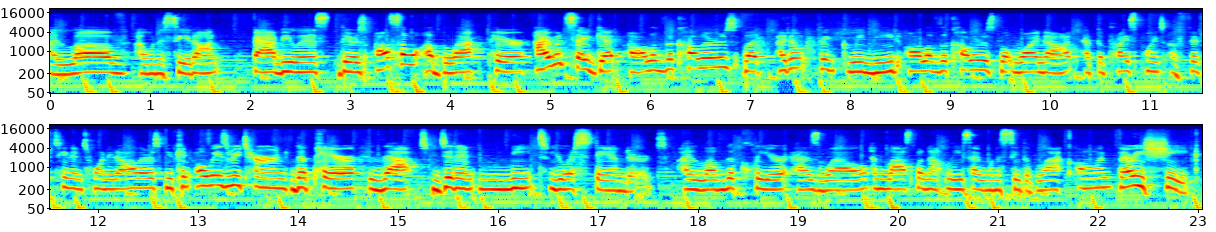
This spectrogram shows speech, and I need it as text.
I love, I wanna see it on fabulous. There's also a black pair. I would say get all of the colors, but I don't think we need all of the colors, but why not? At the price points of 15 and $20, you can always return the pair that didn't meet your standards. I love the clear as well. And last but not least, I wanna see the black on. Very chic.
